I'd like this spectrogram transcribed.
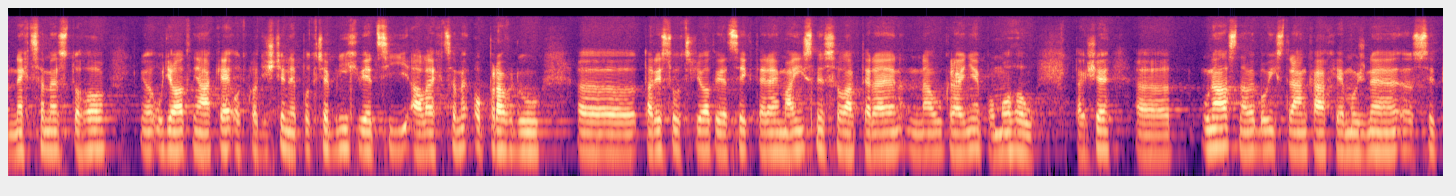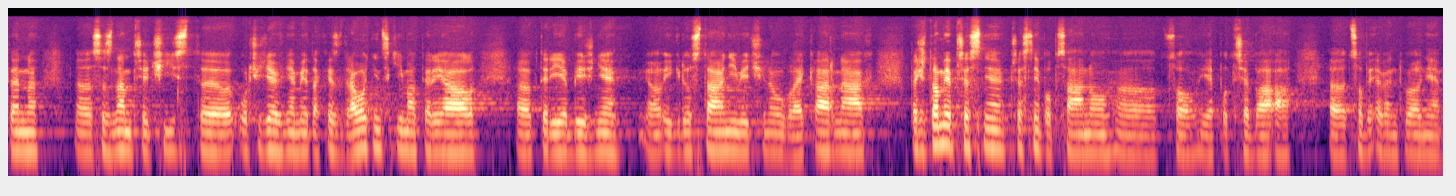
nechceme z toho udělat nějaké odkladiště nepotřebných věcí, ale chceme opravdu tady soustředovat věci, které mají smysl a které na Ukrajině pomohou. Takže u nás na webových stránkách je možné si ten eh, seznam přečíst. Eh, určitě v něm je také zdravotnický materiál, eh, který je běžně i k dostání většinou v lékárnách. Takže tam je přesně, přesně popsáno, co je potřeba a co by eventuálně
